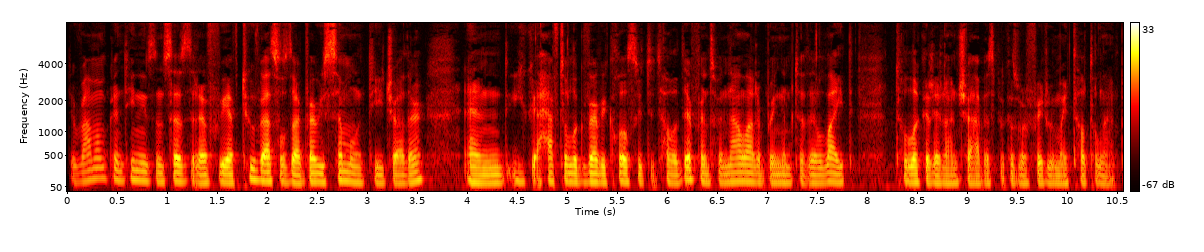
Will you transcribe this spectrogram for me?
The Rambam continues and says that if we have two vessels that are very similar to each other, and you have to look very closely to tell the difference, we're not allowed to bring them to the light to look at it on Shabbos because we're afraid we might tilt the lamp.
